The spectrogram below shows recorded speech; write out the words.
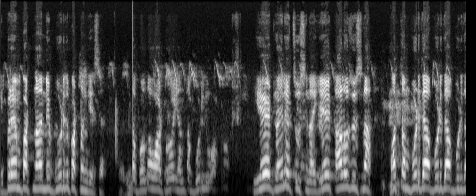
ఇబ్రాహీంపట్నాన్ని బూడిద పట్టణం చేశారు. ఎంత బురద వాటరు ఎంత బూడిద వాటర్. ఏ డ్రైనేజ్ చూసినా ఏ కాలువ చూసినా మొత్తం బూడిద బూడిద బూడిద.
